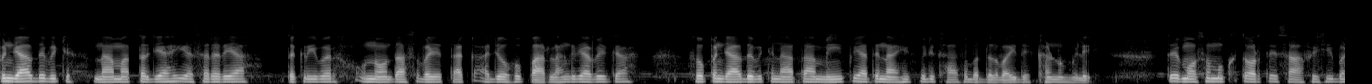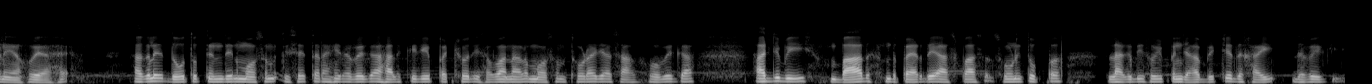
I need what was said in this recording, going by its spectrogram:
ਪੰਜਾਬ ਦੇ ਵਿੱਚ ਨਾ ਮਾਤਰ ਜਿਹਾ ਹੀ ਅਸਰ ਰਿਹਾ। ਤਕਰੀਬਨ 9-10 ਵਜੇ ਤੱਕ ਅੱਜ ਉਹ ਪਾਰ ਲੰਘ ਜਾਵੇਗਾ। ਸੋ ਪੰਜਾਬ ਦੇ ਵਿੱਚ ਨਾ ਤਾਂ ਮੀਂਹ ਪਿਆ ਤੇ ਨਾ ਹੀ ਕੁਝ ਖਾਸ ਬੱਦਲਬਾਈ ਦੇਖਣ ਨੂੰ ਮਿਲੀ। ਤੇ ਮੌਸਮ ਮੁੱਖ ਤੌਰ ਤੇ ਸਾਫ਼ ਹੀ ਬਣਿਆ ਹੋਇਆ ਹੈ। ਅਗਲੇ 2 ਤੋਂ 3 ਦਿਨ ਮੌਸਮ ਇਸੇ ਤਰ੍ਹਾਂ ਹੀ ਰਹੇਗਾ। ਹਲਕੀ ਜਿਹੀ ਪੱਛੋ ਦੀ ਹਵਾ ਨਾਲ ਮੌਸਮ ਥੋੜਾ ਜਿਹਾ ਸਾਫ਼ ਹੋਵੇਗਾ। ਅੱਜ ਵੀ ਬਾਅਦ ਦੁਪਹਿਰ ਦੇ ਆਸ-ਪਾਸ ਸੋਹਣੀ ਧੁੱਪ ਲੱਗਦੀ ਹੋਈ ਪੰਜਾਬ ਵਿੱਚ ਦਿਖਾਈ ਦੇਵੇਗੀ।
